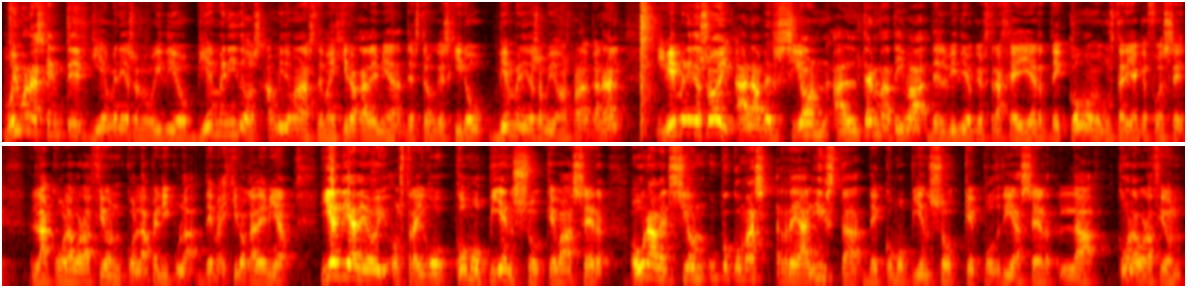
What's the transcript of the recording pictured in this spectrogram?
Muy buenas gente, bienvenidos a un nuevo vídeo, bienvenidos a un vídeo más de My Hero Academia de Strongest Hero, bienvenidos a un vídeo más para el canal y bienvenidos hoy a la versión alternativa del vídeo que os traje ayer de cómo me gustaría que fuese la colaboración con la película de My Hero Academia y el día de hoy os traigo cómo pienso que va a ser o una versión un poco más realista de cómo pienso que podría ser la colaboración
